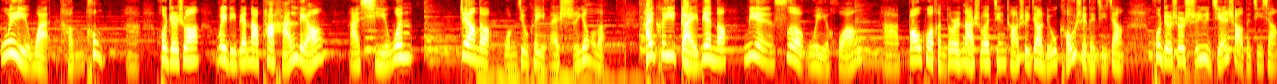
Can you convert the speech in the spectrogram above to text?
胃脘疼痛啊，或者说胃里边呢怕寒凉啊，喜温，这样的我们就可以来食用了，还可以改变呢面色萎黄啊，包括很多人呢说经常睡觉流口水的迹象，或者说食欲减少的迹象，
